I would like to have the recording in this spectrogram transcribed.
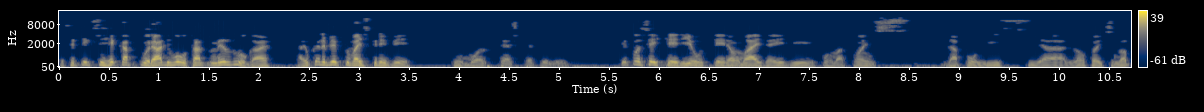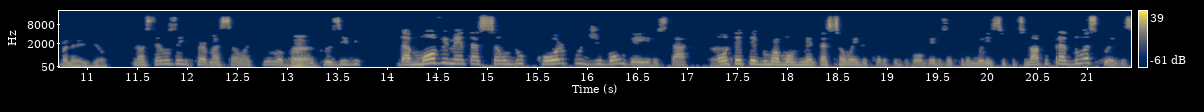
Você tem que ser recapturado e voltar para o mesmo lugar. Aí eu quero ver o que tu vai escrever. O Montes Peteleco que vocês teriam, terão mais aí de informações da polícia, não só em Sinop, mas na região? Nós temos a informação aqui, Lobão, ah. inclusive da movimentação do Corpo de Bombeiros, tá? É. Ontem teve uma movimentação aí do Corpo de Bombeiros aqui no município de Sinop para duas coisas.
